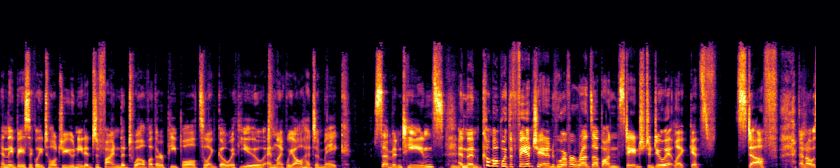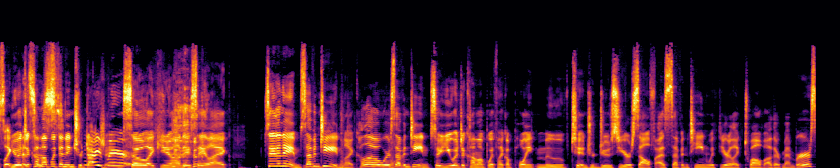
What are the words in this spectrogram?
and they basically told you you needed to find the 12 other people to like go with you, and like we all had to make 17s and then come up with a fan chant and whoever runs up on stage to do it like gets stuff and i was like You had to come up with an introduction. nightmare." So, like, you know how they say, like, say the name 17 like hello we're 17 so you had to come up with like a point move to introduce yourself as 17 with your like 12 other members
